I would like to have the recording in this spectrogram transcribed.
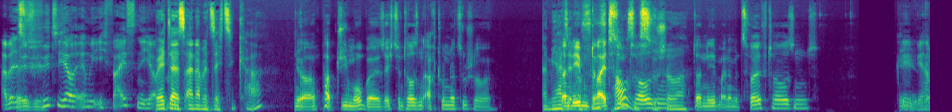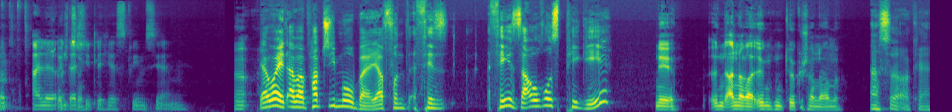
Aber es Crazy. fühlt sich auch irgendwie, ich weiß nicht. ob Wait, da ist einer mit 16k? Ja, PUBG Mobile, 16.800 Zuschauer. Bei mir hat Daneben 5000 13.000, Zuschauer. daneben einer mit 12.000. okay, wir haben Ja, alle 16. unterschiedliche Streams hier. Ja. Ja, wait, aber PUBG Mobile, ja, von Thes Thesaurus PG? Nee, ein anderer, irgendein türkischer Name. Ach so, okay.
